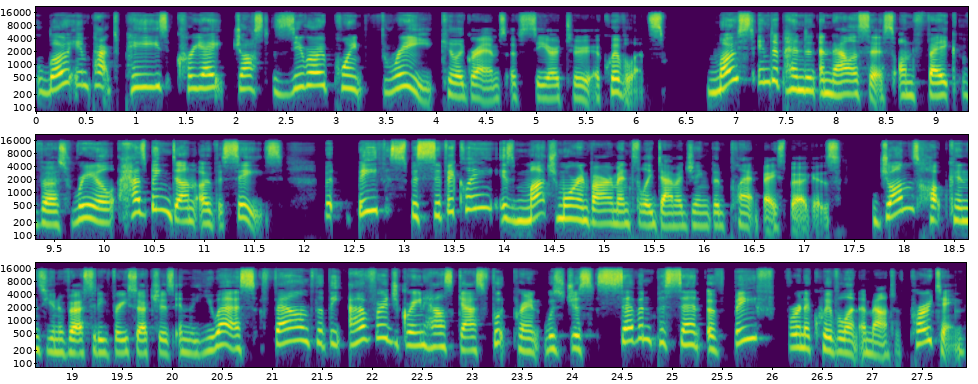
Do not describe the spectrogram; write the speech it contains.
low impact peas create just 0.3 kilograms of CO2 equivalents. Most independent analysis on fake versus real has been done overseas, but beef specifically is much more environmentally damaging than plant based burgers. Johns Hopkins University researchers in the US found that the average greenhouse gas footprint was just 7% of beef for an equivalent amount of protein.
